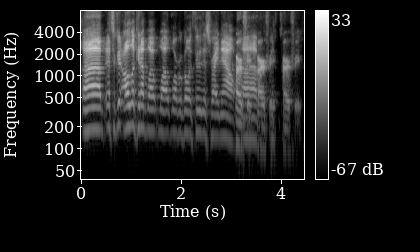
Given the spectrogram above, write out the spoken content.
Uh, that's a good. I'll look it up while, while, while we're going through this right now. Perfect, Uh, perfect, perfect.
